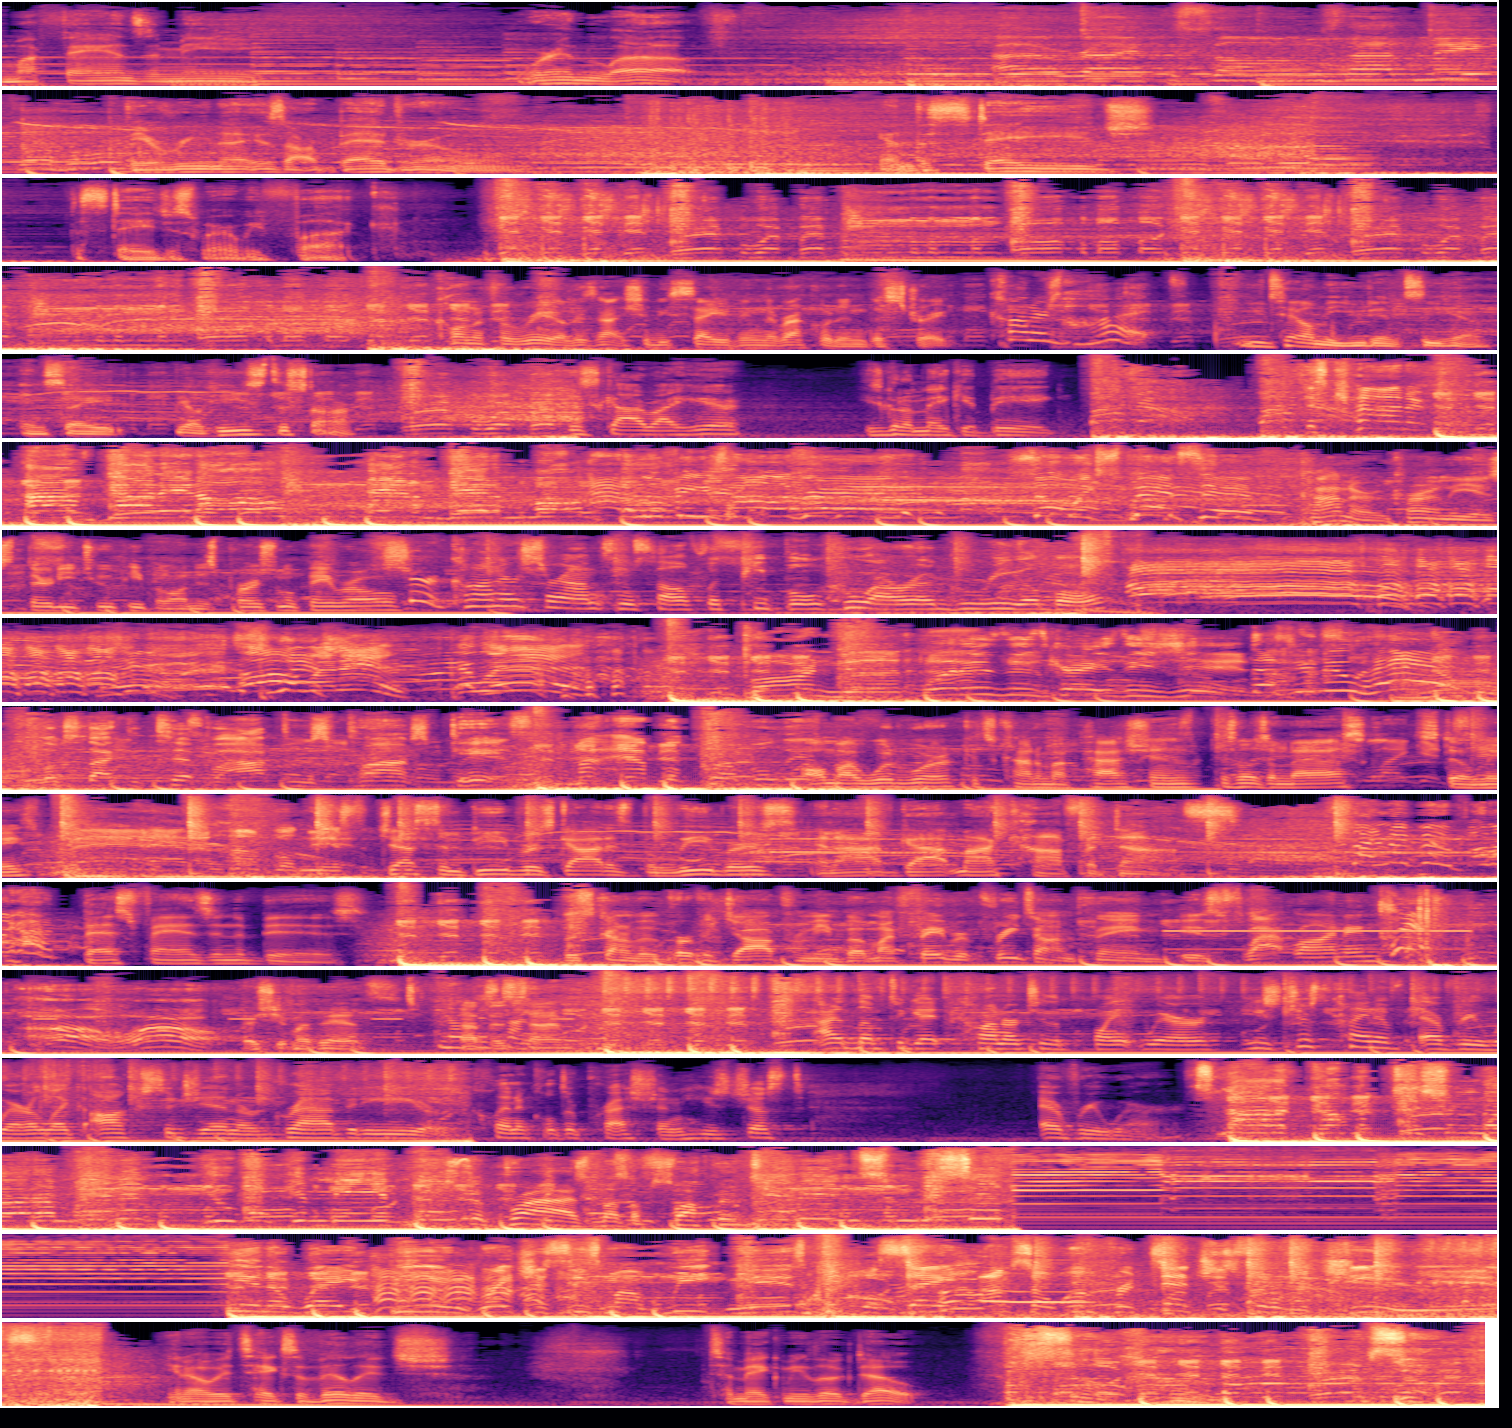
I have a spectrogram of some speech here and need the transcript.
My fans and me, we're in love. I write the songs that make the whole The arena is our bedroom. And the stage, the stage is where we fuck. Conner for real is actually saving the record industry. Conner's hot. You tell me you didn't see him and say, yo, he's the star. This guy right here, he's gonna make it big. It's Conner. I've got it all, and I'm getting more. Levine's hologram. So expensive. Conner currently has 32 people on his personal payroll. Sure, Conner surrounds himself with people who are agreeable. Bar none. What is this crazy shit? That's your new head. Looks like the tip of Optimus Prime's dick. My apple crumble All my woodwork, it's kind of my passion. This one's a mask, still me. Justin Bieber's got his believers, and I've got my confidants. Sign my boobs! Oh my god! Best fans in the biz. This is kind of a perfect job for me, but my favorite free time thing is flatlining. Oh, wow. I shit my pants. Not this time. I'd love to get Conner to the point where he's just kind of everywhere, like oxygen or gravity or clinical depression. He's just everywhere. It's not a competition, but I'm winning. You won't give me a boost. Surprise, motherfucker. A way, being gracious is my weakness. People say I'm so unpretentious for a genius. You know, it takes a village to make me look dope. I'm so high, I'm so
